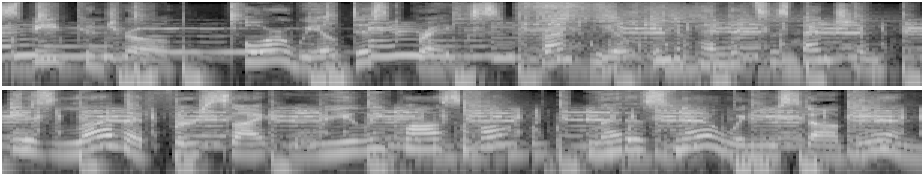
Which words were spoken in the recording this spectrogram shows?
speed control, four-wheel disc brakes, front-wheel independent suspension. Is love at first sight really possible? Let us know when you stop in.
